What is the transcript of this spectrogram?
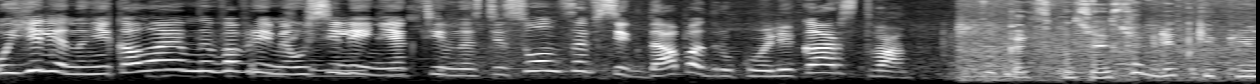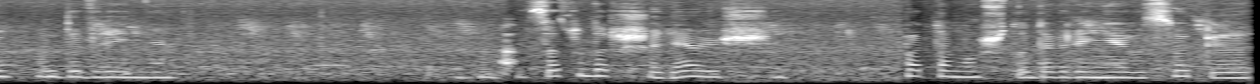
У Елены Николаевны во время усиления активности солнца всегда под рукой лекарства. Как сказать, таблетки пью от давления. Сосудорасширяющие. Потому что давление высокое.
